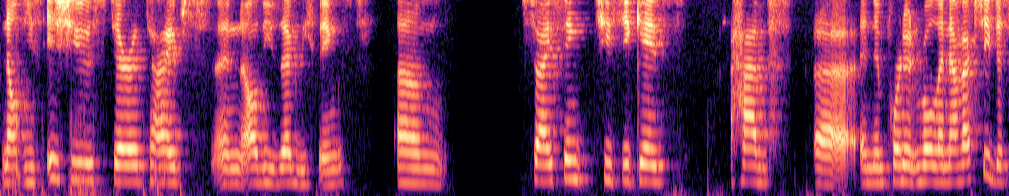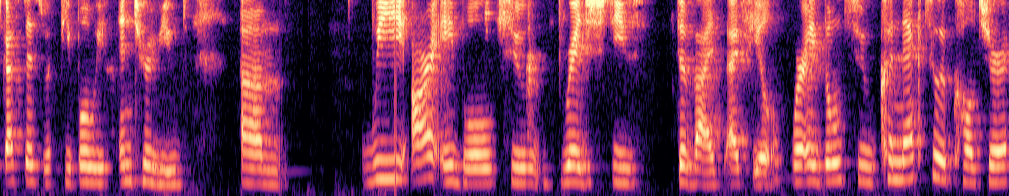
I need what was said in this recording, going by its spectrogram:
and all these issues, stereotypes, and all these ugly things. Um, so I think TCKs have uh, an important role, and I've actually discussed this with people we've interviewed. Um, we are able to bridge these divides, I feel. We're able to connect to a culture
